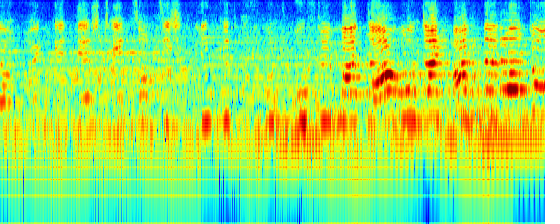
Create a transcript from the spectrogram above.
der Rücken, der stets um sich blinket und ruft immer da und ein anderer dort.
